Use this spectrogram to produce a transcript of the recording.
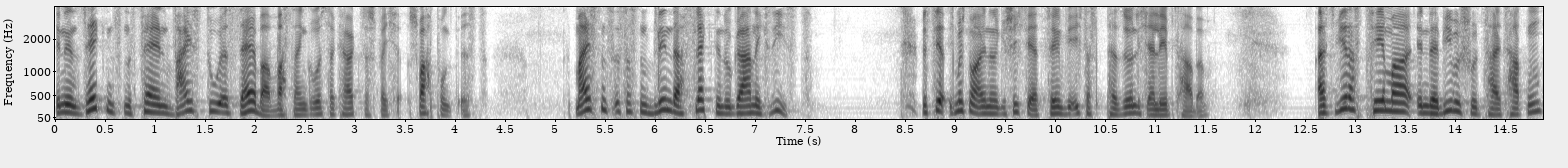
in den seltensten Fällen weißt du es selber, was dein größter Charakterschwachpunkt ist. Meistens ist das ein blinder Fleck, den du gar nicht siehst. Wisst ihr, ich möchte mal eine Geschichte erzählen, wie ich das persönlich erlebt habe. Als wir das Thema in der Bibelschulzeit hatten,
